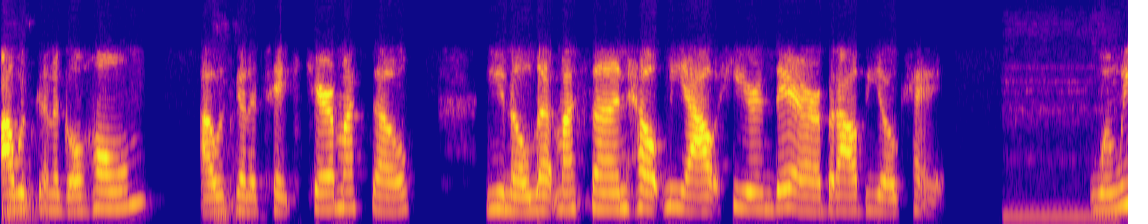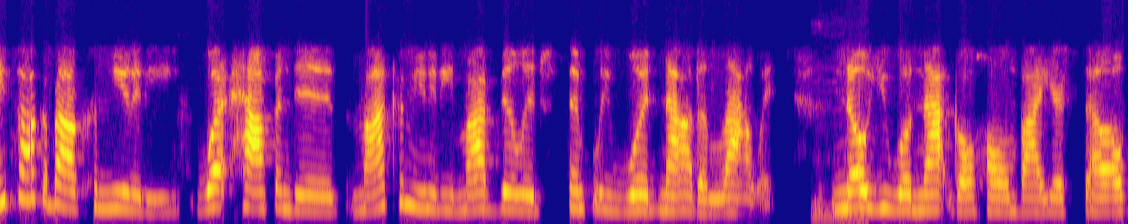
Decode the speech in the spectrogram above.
I was going to go home. I was going to take care of myself you know, let my son help me out here and there, but I'll be okay. When we talk about community, what happened is my community, my village simply would not allow it. No, you will not go home by yourself.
